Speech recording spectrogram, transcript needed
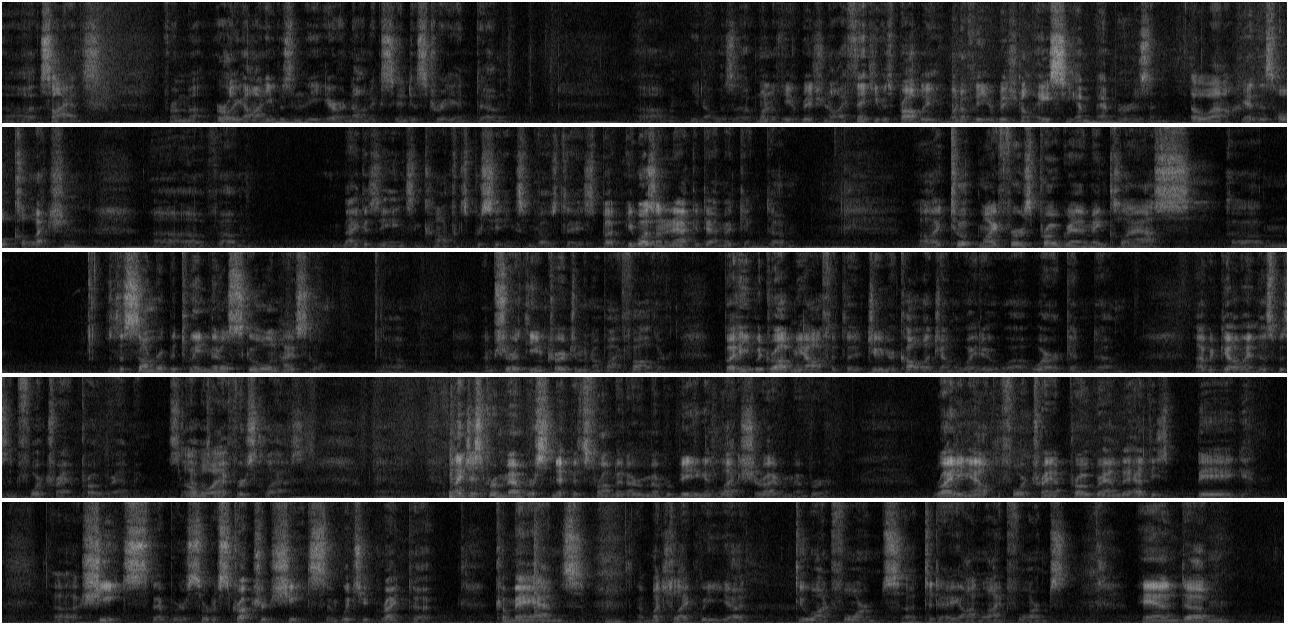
uh, science from early on. He was in the aeronautics industry, and um, um, you know was uh, one of the original. I think he was probably one of the original ACM members, and oh wow he had this whole collection uh, of um, magazines and conference proceedings from those days. But he wasn't an academic, and um, I took my first programming class. Um, it was the summer between middle school and high school. Um, I'm sure at the encouragement of my father, but he would drop me off at the junior college on the way to uh, work, and um, I would go in. This was in Fortran programming, so that Oh, was boy. my first class. I just remember snippets from it. I remember being in lecture. I remember writing out the Fortran program. They had these big uh, sheets that were sort of structured sheets in which you'd write the commands, uh, much like we uh, do on forms uh, today, online forms, and um,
